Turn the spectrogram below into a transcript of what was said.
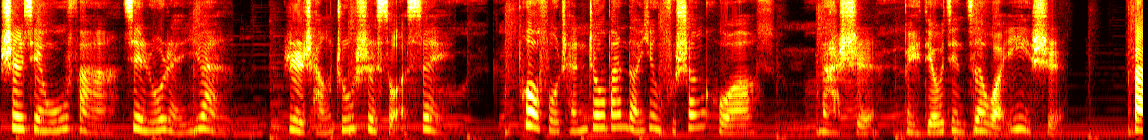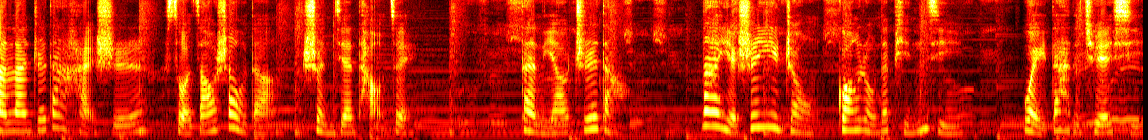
事情无法尽如人愿，日常诸事琐碎，破釜沉舟般的应付生活，那是被丢进自我意识、泛滥之大海时所遭受的瞬间陶醉。但你要知道。那也是一种光荣的贫瘠，伟大的缺席。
